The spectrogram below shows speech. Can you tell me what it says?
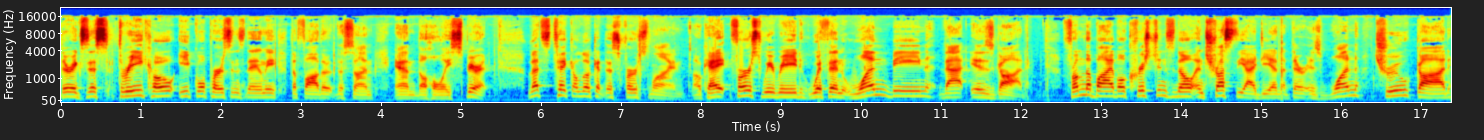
there exists three co equal persons, namely the Father, the Son, and the Holy Spirit. Let's take a look at this first line, okay? First, we read, within one being that is God. From the Bible, Christians know and trust the idea that there is one true God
